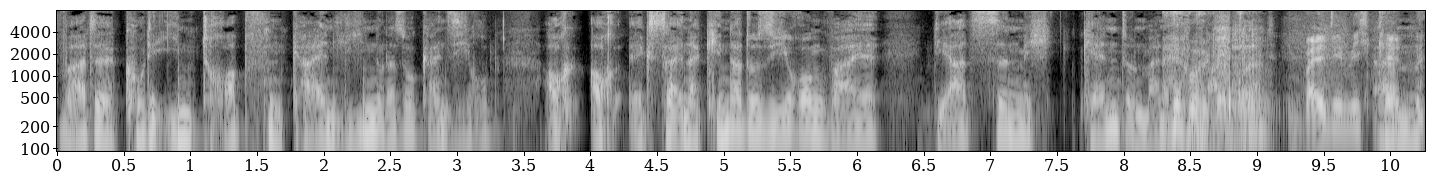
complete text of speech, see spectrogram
warte, Codein-Tropfen, kein Lean oder so, kein Sirup. Auch, auch extra in der Kinderdosierung, weil die Ärztin mich kennt und meine Frau kennt. Weil die mich kennen.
